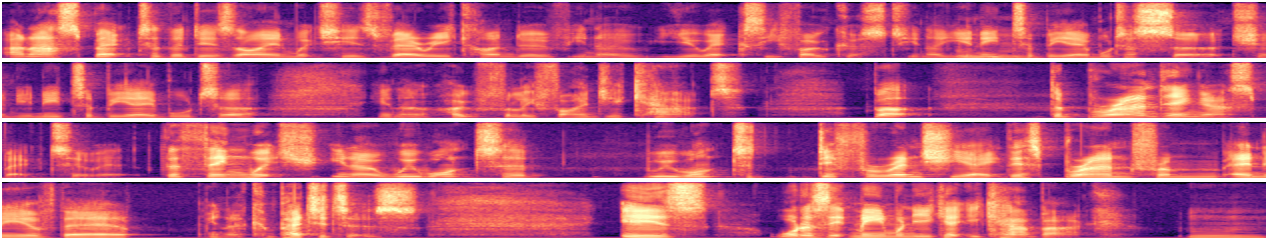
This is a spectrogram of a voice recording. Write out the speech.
an aspect to the design which is very kind of you know UXy focused. You know, you need to be able to search, and you need to be able to, you know, hopefully find your cat. But the branding aspect to it, the thing which you know we want to we want to differentiate this brand from any of their you know competitors, is what does it mean when you get your cat back? Mm.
